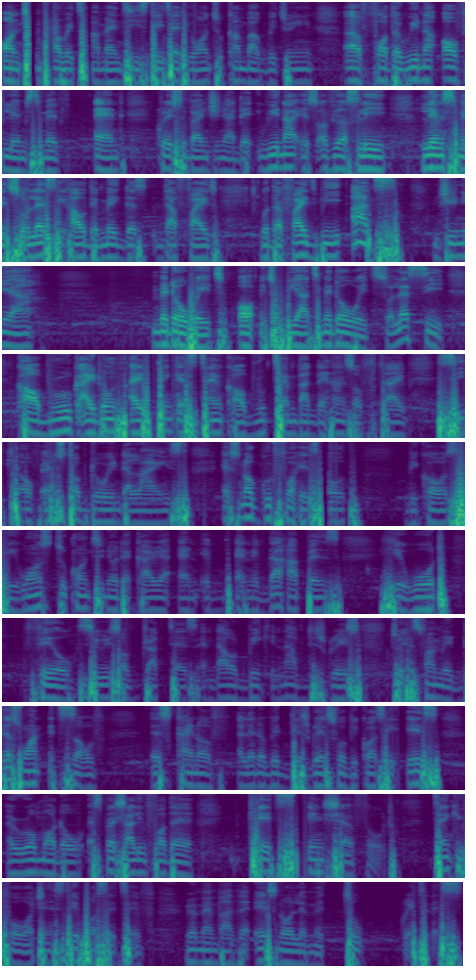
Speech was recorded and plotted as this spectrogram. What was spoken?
on temporary retirement, he stated he wants to come back between uh, for the winner of Liam Smith and Chris Eubank Jr. The winner is obviously Liam Smith. So let's see how they make this that fight. Will the fight be at Junior? middleweight or it will be at middleweight. So let's see. Kell Brook, I don't I think it's time Kell Brook turn back the hands of time, seek help and stop doing the lines. It's not good for his health because he wants to continue the career and if and if that happens he would fail series of drug tests and that would bring enough disgrace to his family. This one itself is kind of a little bit disgraceful because he is a role model, especially for the kids in Sheffield. Thank you for watching. Stay positive. Remember, there is no limit to greatness.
